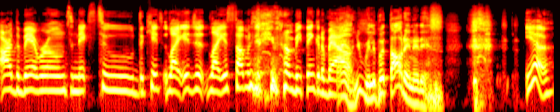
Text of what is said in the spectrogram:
Are the bedrooms next to the kitchen? Like it just like it's so many things that I'm be thinking about. Damn, you really put thought into this. Yeah,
